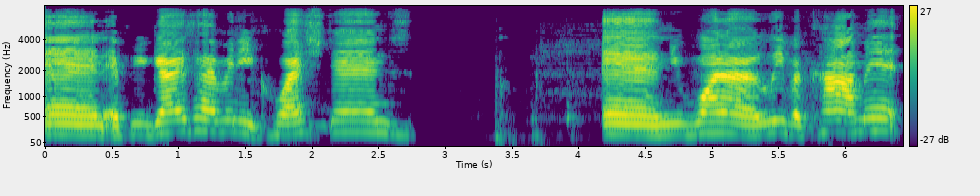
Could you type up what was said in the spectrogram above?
And if you guys have any questions and you want to leave a comment,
